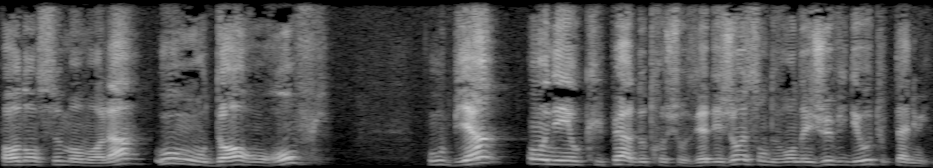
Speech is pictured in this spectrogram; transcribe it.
pendant ce moment-là, où on dort, on ronfle, ou bien on est occupé à d'autres choses? Il y a des gens qui sont devant des jeux vidéo toute la nuit.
